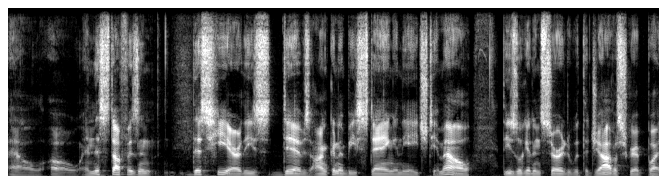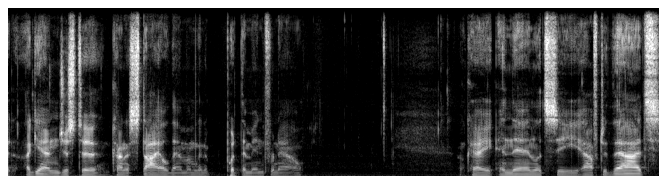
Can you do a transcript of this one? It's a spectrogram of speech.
L, O. And this stuff isn't, this here, these divs aren't going to be staying in the HTML. These will get inserted with the JavaScript, but again, just to kind of style them, I'm going to put them in for now. Okay, and then let's see, after that,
